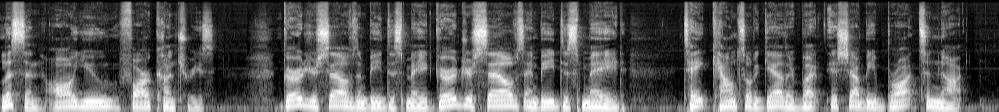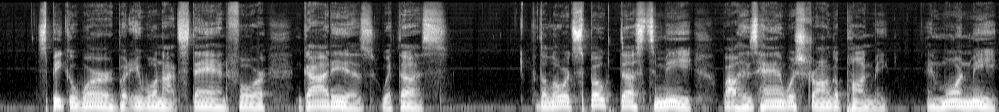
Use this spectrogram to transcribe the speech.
Listen, all you far countries. Gird yourselves and be dismayed. Gird yourselves and be dismayed. Take counsel together, but it shall be brought to naught. Speak a word, but it will not stand, for God is with us. For the Lord spoke thus to me while his hand was strong upon me, and warned me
